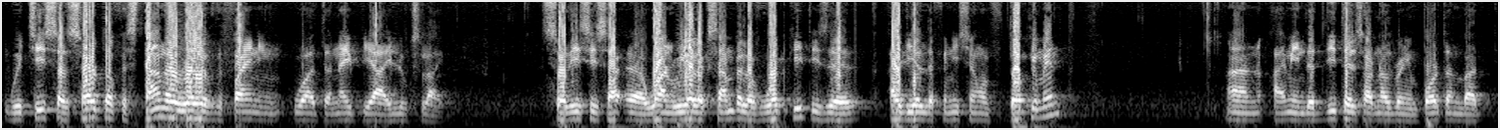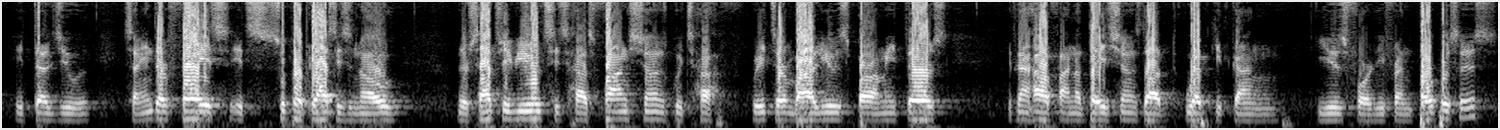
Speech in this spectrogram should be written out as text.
which is a sort of a standard way of defining what an API looks like. So this is uh, one real example of WebKit is the IDL definition of document. And I mean, the details are not very important, but it tells you it's an interface, its superclass is node, there's attributes, it has functions which have return values, parameters. It can have annotations that WebKit can use for different purposes.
